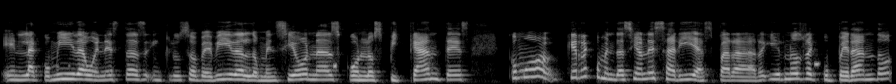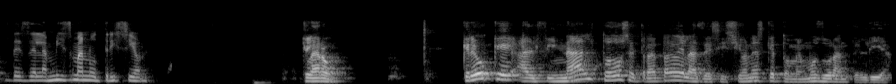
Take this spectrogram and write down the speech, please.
en la comida o en estas incluso bebidas, lo mencionas, con los picantes. ¿Cómo, ¿Qué recomendaciones harías para irnos recuperando desde la misma nutrición? Claro, Creo que al final todo se trata de las decisiones que tomemos durante el día.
